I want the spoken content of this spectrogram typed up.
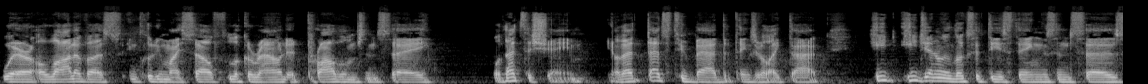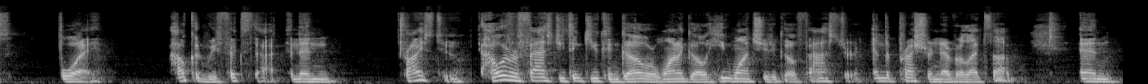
where a lot of us, including myself, look around at problems and say, well, that's a shame. You know, that, that's too bad that things are like that. He, he generally looks at these things and says, boy, how could we fix that? And then tries to. However fast you think you can go or want to go, he wants you to go faster. And the pressure never lets up. And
